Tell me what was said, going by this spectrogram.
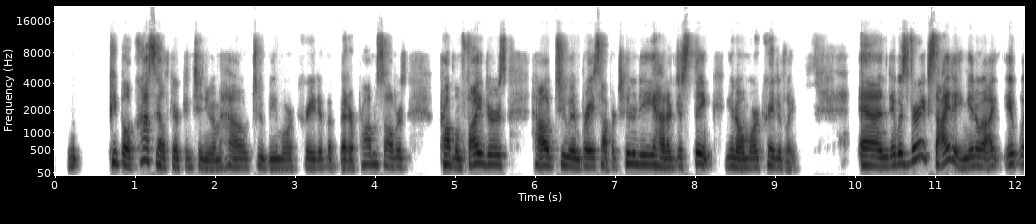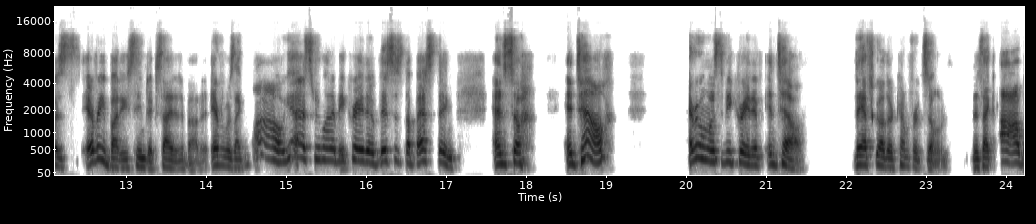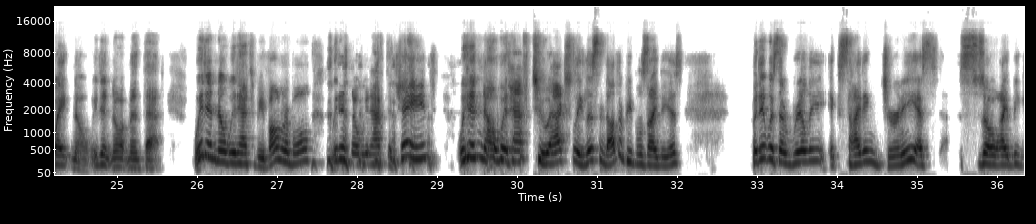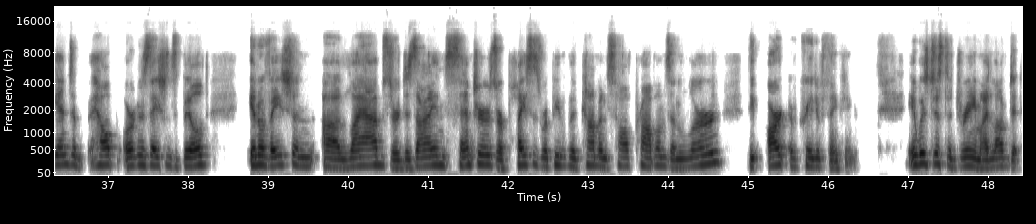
people across the healthcare continuum how to be more creative, better problem solvers, problem finders, how to embrace opportunity, how to just think, you know, more creatively and it was very exciting you know i it was everybody seemed excited about it. Everyone was like wow yes we want to be creative. This is the best thing. And so until everyone wants to be creative until they have to go out of their comfort zone. And it's like ah wait no we didn't know it meant that. We didn't know we'd have to be vulnerable. We didn't know we'd have to change. We didn't know we'd have to actually listen to other people's ideas. But it was a really exciting journey as so i began to help organizations build innovation uh, labs or design centers or places where people could come and solve problems and learn the art of creative thinking. It was just a dream. I loved it.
